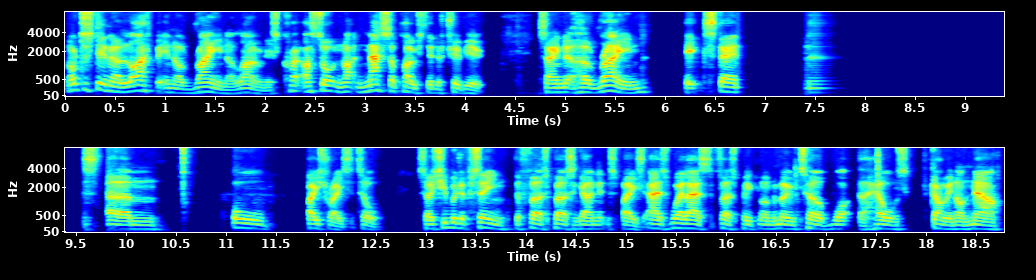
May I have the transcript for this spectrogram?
not just in her life, but in her reign alone. It's cra- I saw like NASA posted a tribute saying that her reign extends um, all space race at all. So she would have seen the first person going into space, as well as the first people on the moon. Tell what the hell's going on now,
